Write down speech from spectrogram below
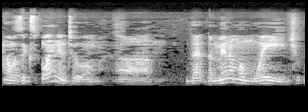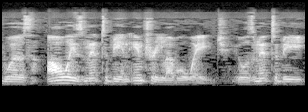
I was explaining to him uh, that the minimum wage was always meant to be an entry level wage. It was meant to be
